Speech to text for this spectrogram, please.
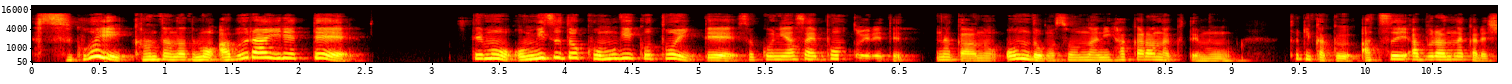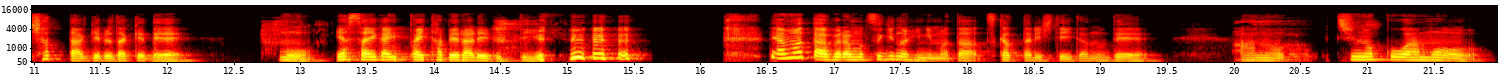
すごい簡単だって、もう油入れて、で、もうお水と小麦粉溶いて、そこに野菜ポンと入れて、なんかあの、温度もそんなに測らなくても、とにかく熱い油の中でシャッと揚げるだけで、もう野菜がいっぱい食べられるっていう で、余った油も次の日にまた使ったりしていたので、あの、うちの子はもう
